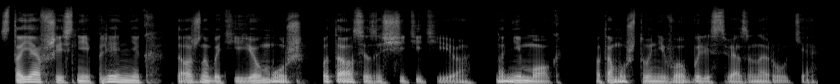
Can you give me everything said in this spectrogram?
Стоявший с ней пленник, должно быть ее муж, пытался защитить ее, но не мог, потому что у него были связаны руки.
